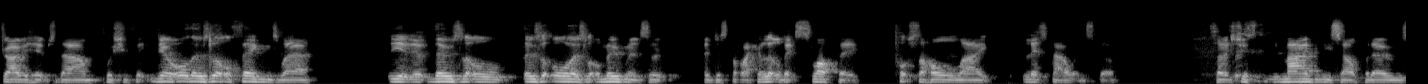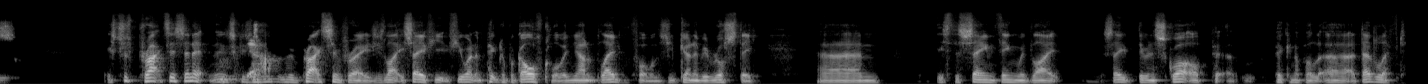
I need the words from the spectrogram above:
drive your hips down, push your feet. You know, all those little things where you know, those little, those all those little movements are, are just like a little bit sloppy. Puts the whole like lift out and stuff. So it's just reminding yourself of those. it's just practice, isn't it? It's because you haven't been practicing for ages. Like you say, if you if you went and picked up a golf club and you hadn't played for four months, you're gonna be rusty. Um, it's the same thing with like say doing a squat or pi- picking up a, uh, a deadlift.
